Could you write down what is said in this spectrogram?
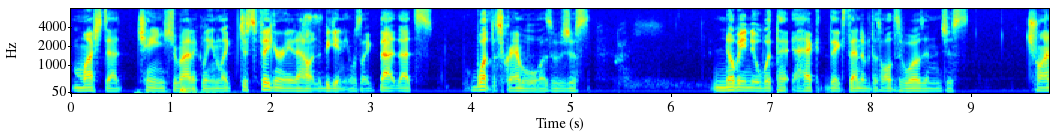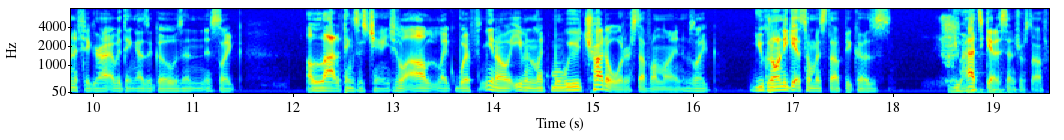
much that changed dramatically and like just figuring it out in the beginning was like that that's what the scramble was. It was just nobody knew what the heck the extent of this all this was and just trying to figure out everything as it goes and it's like a lot of things has changed. Like with you know even like when we try to order stuff online, it was like you could only get so much stuff because you had to get essential stuff.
